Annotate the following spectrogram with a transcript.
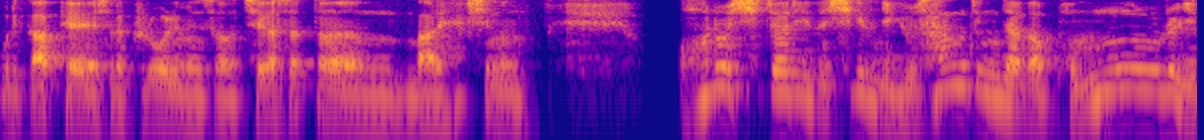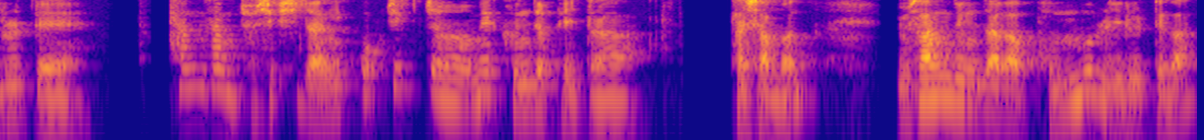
우리 카페에서 글을 올리면서 제가 썼던 말의 핵심은 어느 시절이든 시기든지 유상증자가 본물을 이룰 때 항상 주식시장이 꼭지점에 근접해 있더라. 다시 한번 유상증자가 본물을 이룰 때가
